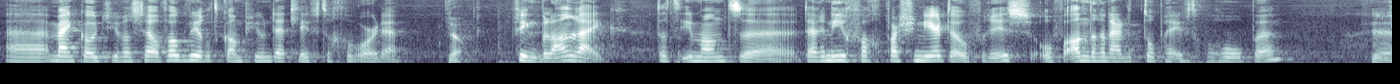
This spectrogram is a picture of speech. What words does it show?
eh, mijn coach die was zelf ook wereldkampioen deadliften geworden. Ja. Vind ik belangrijk. Dat iemand eh, daar in ieder geval gepassioneerd over is. Of anderen naar de top heeft geholpen. Ja.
